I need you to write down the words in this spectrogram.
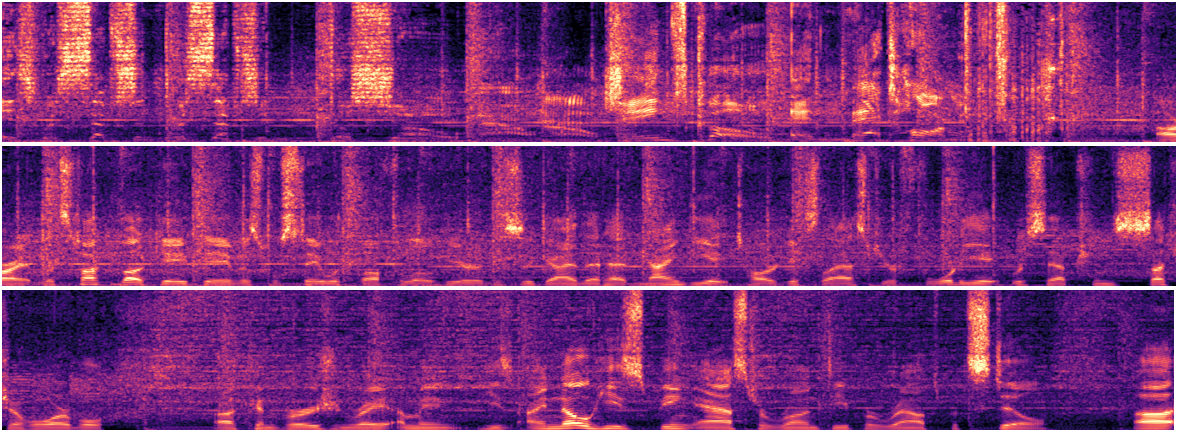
Is Reception Perception, the show. Now, James Koh and Matt Harmon. All right, let's talk about Gabe Davis. We'll stay with Buffalo here. This is a guy that had 98 targets last year, 48 receptions, such a horrible uh, conversion rate. I mean, he's I know he's being asked to run deeper routes, but still. Uh,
